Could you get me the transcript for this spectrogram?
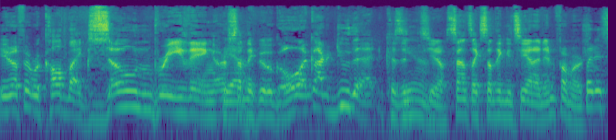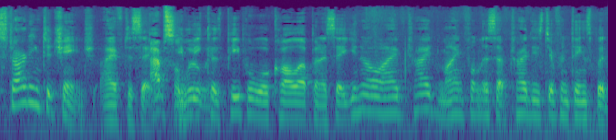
you know if it were called like zone breathing or Yeah. something. People would go, "Oh, I got to do that" because it Yeah. you know sounds like something you'd see on an infomercial. But it's starting to change, I have to say. Absolutely. Because people will call up and I say, you know, I've tried mindfulness, I've tried these different things, but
